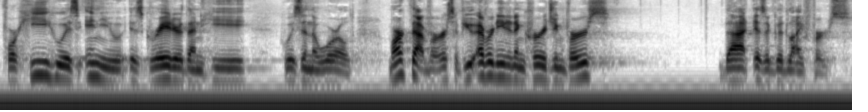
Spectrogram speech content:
for he who is in you is greater than he who is in the world. Mark that verse. If you ever need an encouraging verse, that is a good life verse.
